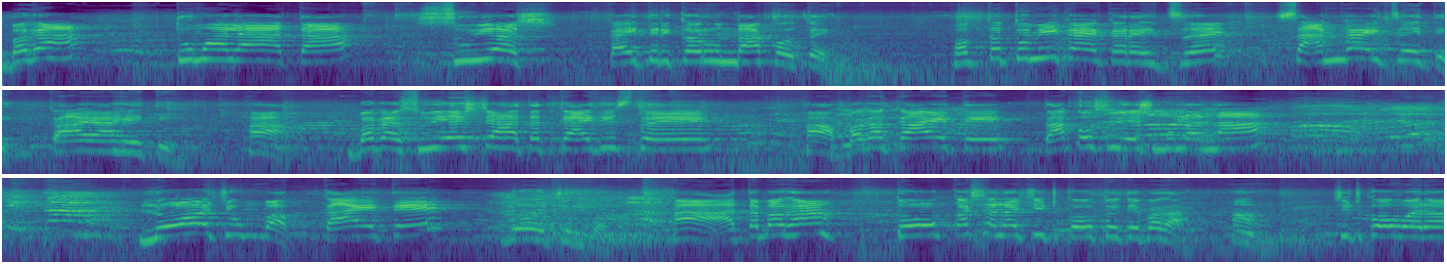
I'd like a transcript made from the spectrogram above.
बघा तुम्हाला आता सुयश काहीतरी करून दाखवतोय. फक्त तुम्ही काय करायचंय? सांगायचंय ते. काय आहे ते? हां बघा सुयशच्या हातात काय दिसतंय? हां बघा काय ते? दाखव सुयश मुलांना. लोह चुंबक. काय ते? लोह चुंबक. हां आता बघा तो कशाला चिटकवतो ते बघा. हां चिटकव बरं.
